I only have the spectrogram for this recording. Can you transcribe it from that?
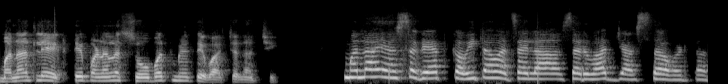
मनातल्या एकटेपणाला सोबत मिळते वाचनाची. मला या सगळ्यात कविता वाचायला सर्वात जास्त आवडतात.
